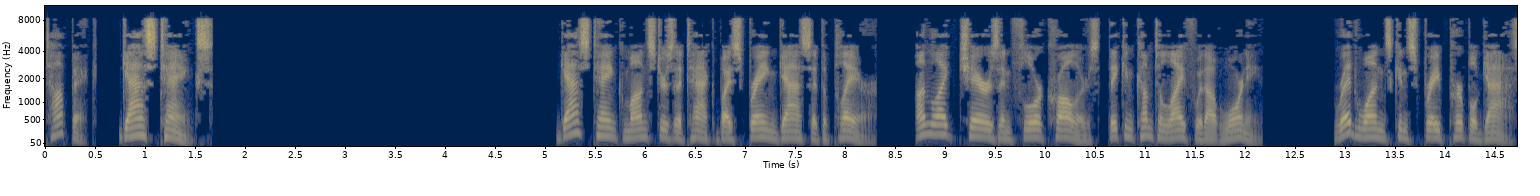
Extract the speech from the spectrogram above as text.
Topic: Gas tanks Gas tank monsters attack by spraying gas at the player. Unlike chairs and floor crawlers, they can come to life without warning. Red ones can spray purple gas.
